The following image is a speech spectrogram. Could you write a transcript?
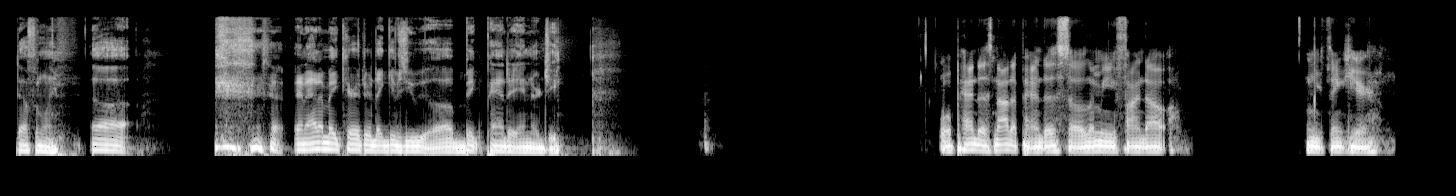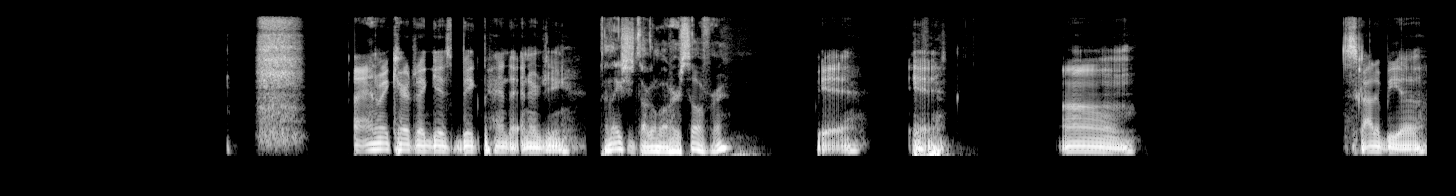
definitely. Uh, an anime character that gives you uh, big panda energy. Well, panda is not a panda, so let me find out. Let me think here. An anime character that gives big panda energy. I think she's talking about herself, right? Yeah. Yeah. Um it's gotta be a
